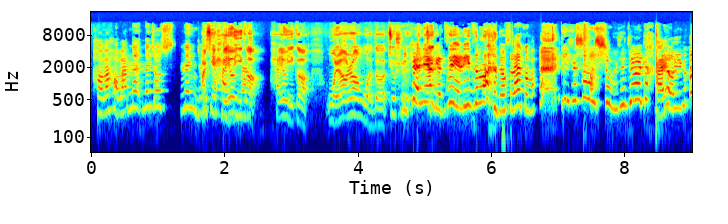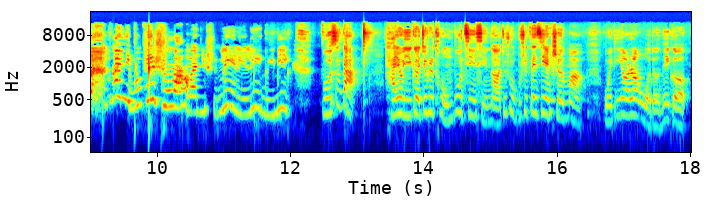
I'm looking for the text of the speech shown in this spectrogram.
好吧，好吧，那那就是那你就而且还有一个，还有一个，我要让我的就是你确定要给自己立这么狠的 flag 吗？第一个瘦了十五斤，第二个还有一个，那你不必输吗？好吧，你是立立立你立，不是的，还有一个就是同步进行的，就是我不是在健身嘛，我一定要让我的那个，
